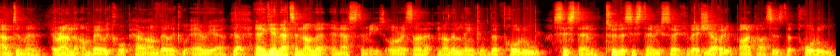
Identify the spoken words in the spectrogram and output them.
abdomen, around the umbilical, para-umbilical area. Yep. And again, that's another anastomies, or it's another another link of the portal system to the systemic circulation, Yep. but it bypasses the portal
